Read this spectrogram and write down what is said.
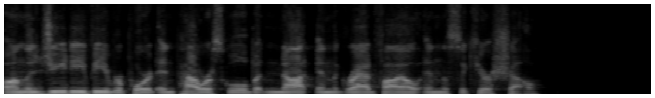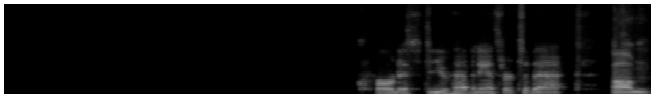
on the GDV report in PowerSchool, but not in the grad file in the secure shell? Curtis, do you have an answer to that? Um,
